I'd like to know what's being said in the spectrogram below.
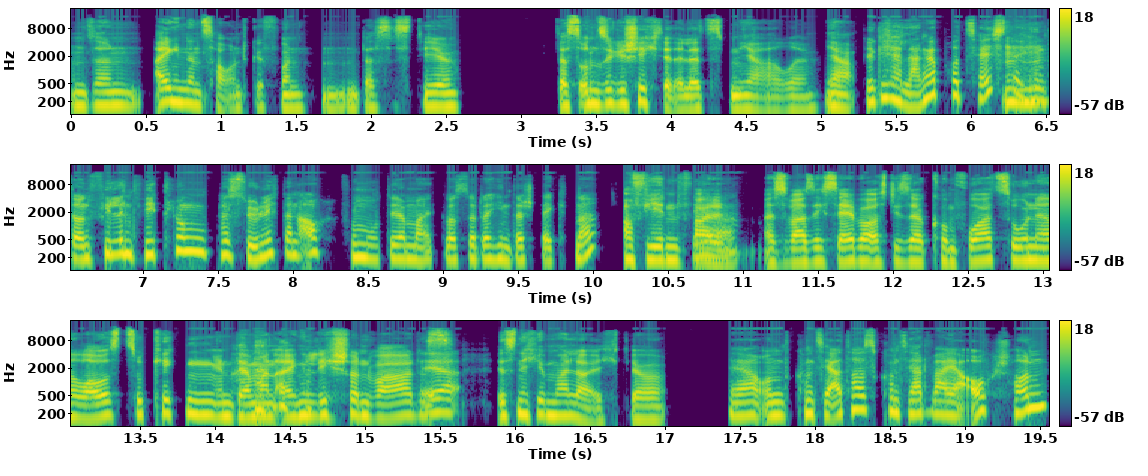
unseren eigenen Sound gefunden. Und das ist die das ist unsere Geschichte der letzten Jahre. Ja, Wirklich ein langer Prozess Mhm. dahinter und viel Entwicklung persönlich dann auch, vermute ich mal, was da dahinter steckt, ne? auf jeden Fall. Ja. Es war sich selber aus dieser Komfortzone rauszukicken, in der man eigentlich schon war. Das Ja. ist nicht immer leicht, ja. Ja, und Konzerthaus, Konzert war ja auch schon.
